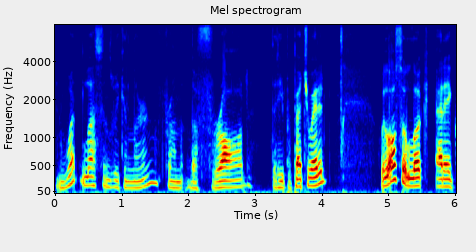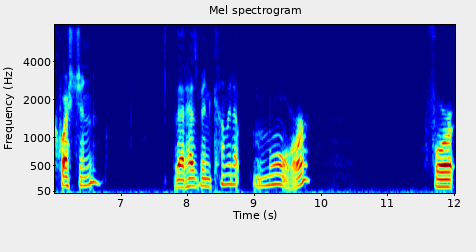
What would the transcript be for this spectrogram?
and what lessons we can learn from the fraud that he perpetuated. We'll also look at a question that has been coming up more for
